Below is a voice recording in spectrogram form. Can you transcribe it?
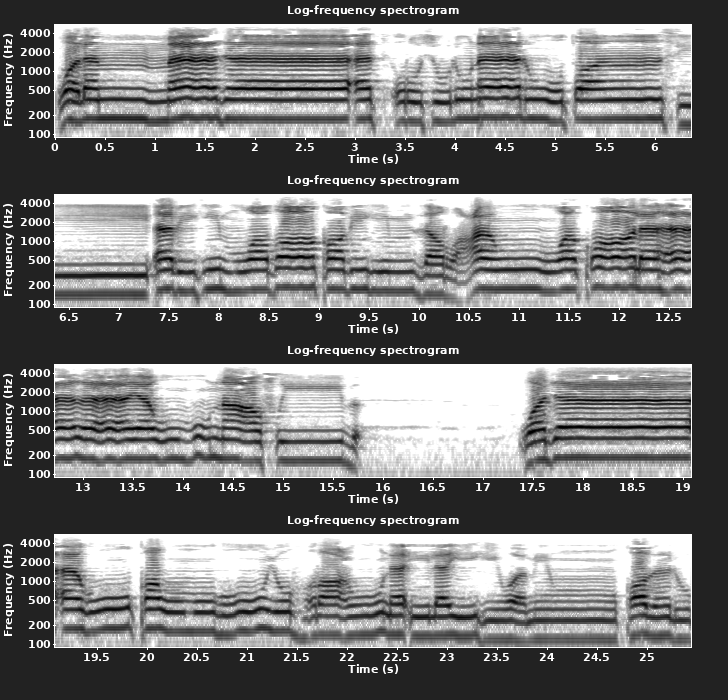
وَلَمَّا جَاءَتْ رُسُلُنَا لُوطًا سِيءَ بِهِمْ وَضَاقَ بِهِمْ ذَرْعًا وَقَالَ هَذَا يَوْمٌ عَصِيبٌ. وَجَاءَهُ قَوْمُهُ يُهْرَعُونَ إِلَيْهِ وَمِن قَبْلُ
